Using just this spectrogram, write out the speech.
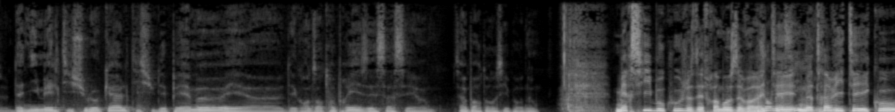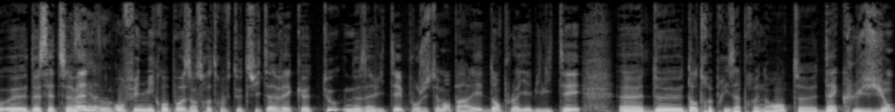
d'animer le tissu local, le tissu des PME et euh, des grandes entreprises. Et ça, c'est important aussi pour nous. Merci beaucoup Joseph Ramos d'avoir été notre invité éco euh, de cette semaine. On fait une micro-pause, on se retrouve tout de suite avec euh, tous nos invités pour justement parler d'employabilité, euh, de d'entreprises apprenantes, d'inclusion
